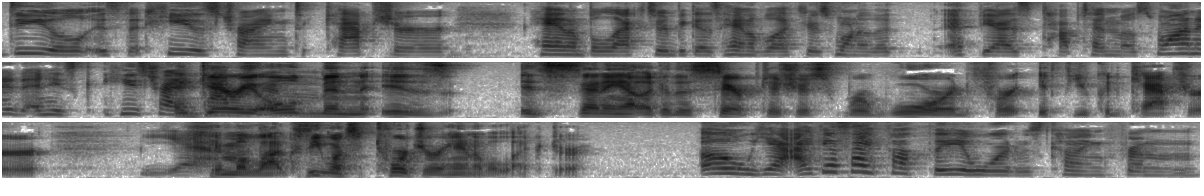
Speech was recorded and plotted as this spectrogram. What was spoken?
deal is that he is trying to capture Hannibal Lecter because Hannibal Lecter is one of the FBI's top ten most wanted, and he's he's trying and to Gary capture him- Oldman is is setting out like a surreptitious reward for if you could capture Yeah. him alive because he wants to torture Hannibal Lecter. Oh yeah, I guess I thought the award was coming from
